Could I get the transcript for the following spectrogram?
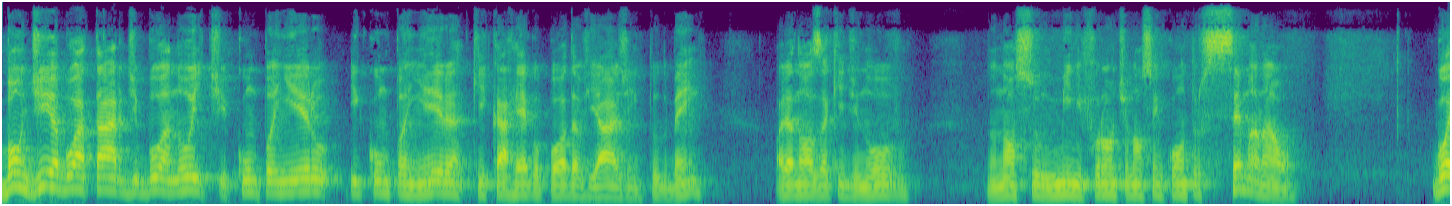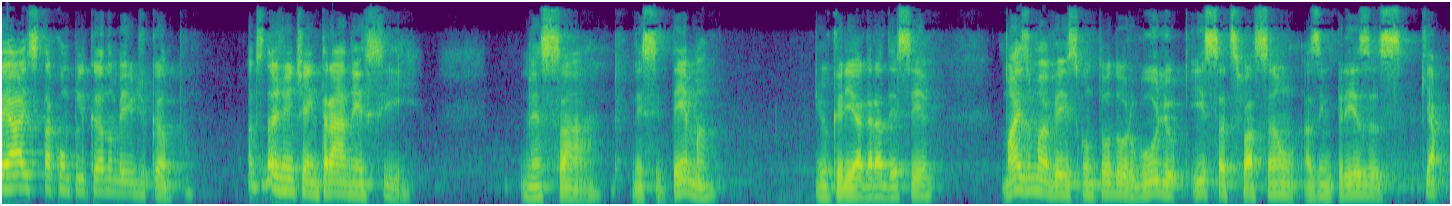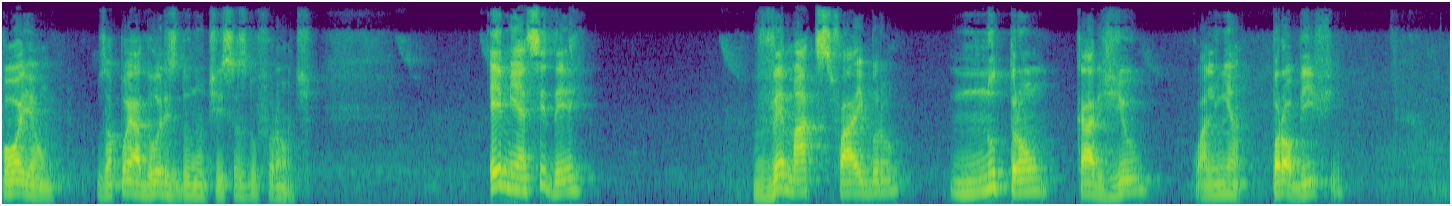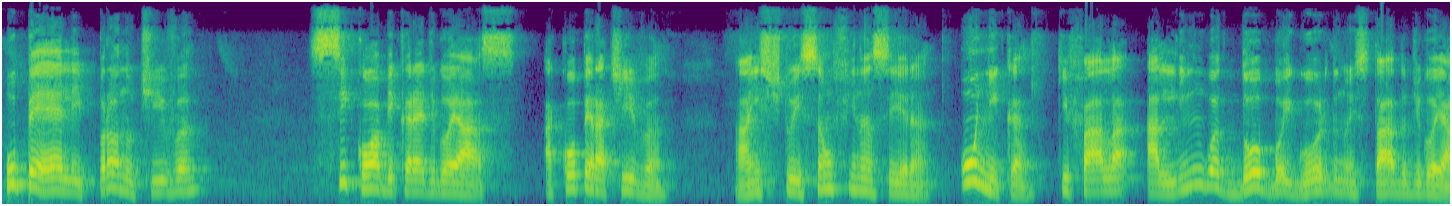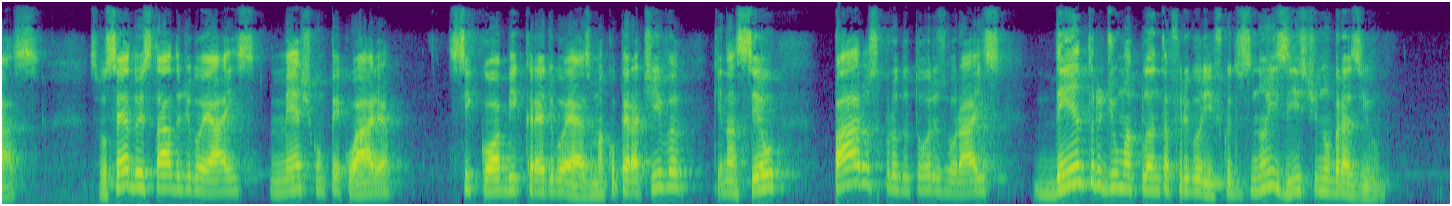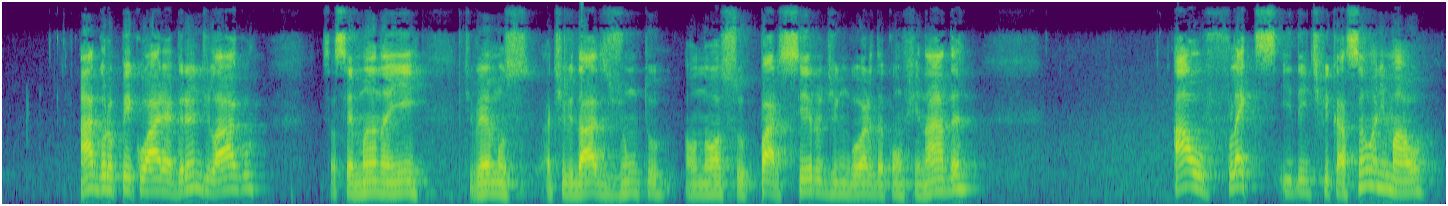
Bom dia, boa tarde, boa noite, companheiro e companheira que carrega o pó da viagem, tudo bem? Olha nós aqui de novo no nosso mini front, o nosso encontro semanal. Goiás está complicando o meio de campo. Antes da gente entrar nesse nessa nesse tema, eu queria agradecer mais uma vez com todo orgulho e satisfação as empresas que apoiam os apoiadores do Notícias do Front. MSD, Vmax Fibro, Nutron Cargill, com a linha ProBif, UPL Pronutiva, Cicobi Cred Goiás, a cooperativa, a instituição financeira única que fala a língua do boi gordo no estado de Goiás. Se você é do estado de Goiás, mexe com pecuária, Cicobi Cred Goiás, uma cooperativa que nasceu para os produtores rurais dentro de uma planta frigorífica. Isso não existe no Brasil. Agropecuária Grande Lago, essa semana aí tivemos atividades junto ao nosso parceiro de engorda confinada. Alflex Identificação Animal,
